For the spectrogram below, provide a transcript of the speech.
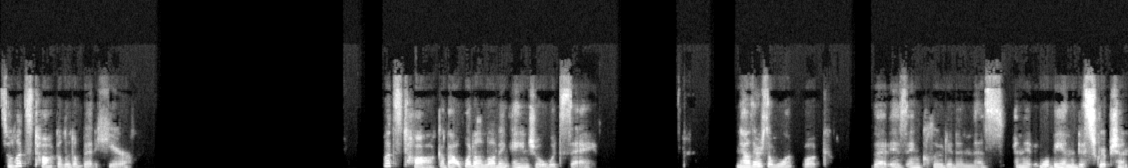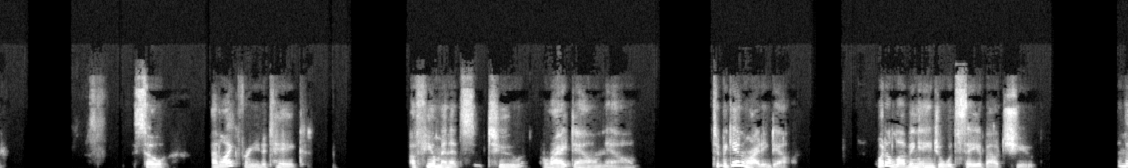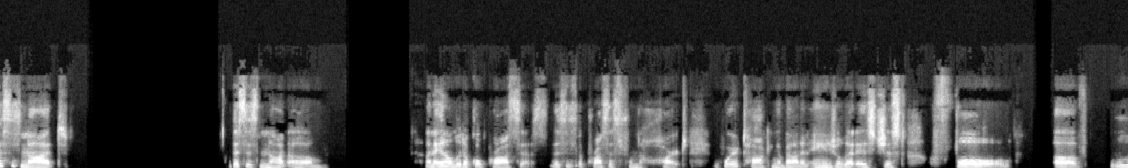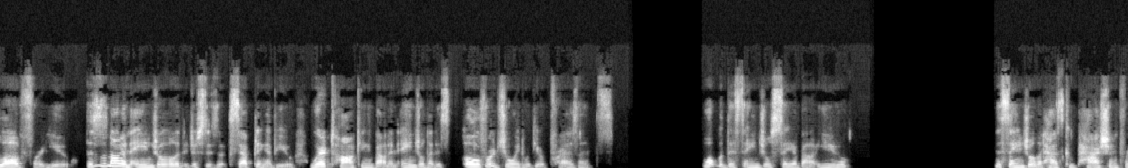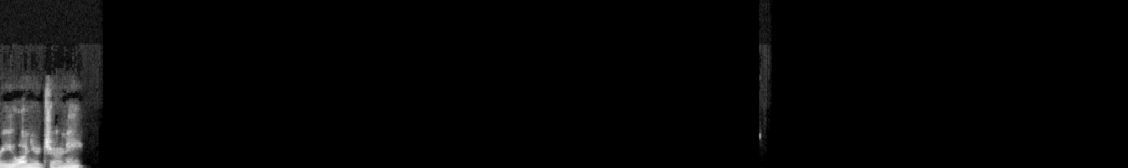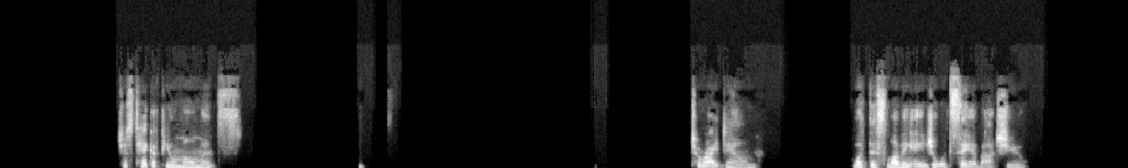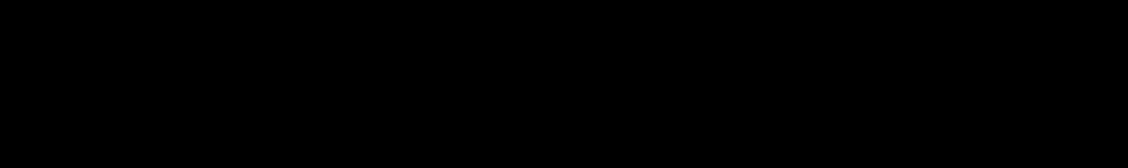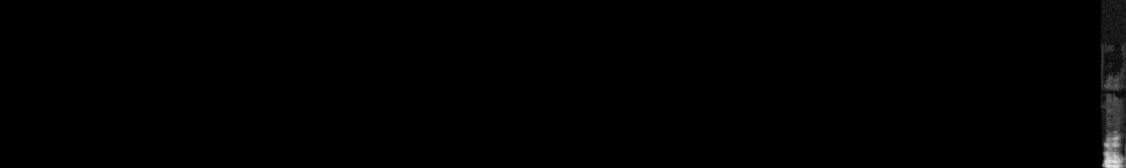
So let's talk a little bit here. Let's talk about what a loving angel would say. Now, there's a workbook that is included in this, and it will be in the description. So, I'd like for you to take a few minutes to write down now, to begin writing down what a loving angel would say about you. And this is not this is not um, an analytical process. This is a process from the heart. We're talking about an angel that is just full of love for you. This is not an angel that just is accepting of you. We're talking about an angel that is overjoyed with your presence. What would this angel say about you? This angel that has compassion for you on your journey. Just take a few moments to write down what this loving angel would say about you.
